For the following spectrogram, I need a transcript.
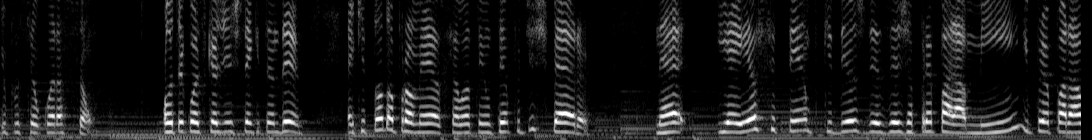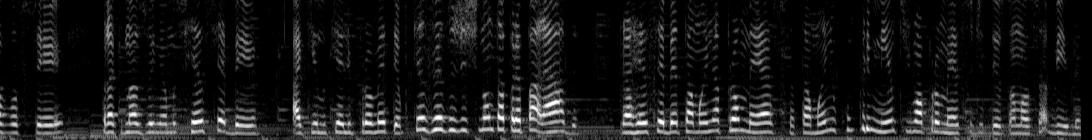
e para o seu coração. Outra coisa que a gente tem que entender é que toda promessa ela tem um tempo de espera, né? E é esse tempo que Deus deseja preparar mim e preparar você para que nós venhamos receber aquilo que ele prometeu. Porque às vezes a gente não está preparado para receber tamanha promessa, tamanho cumprimento de uma promessa de Deus na nossa vida.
